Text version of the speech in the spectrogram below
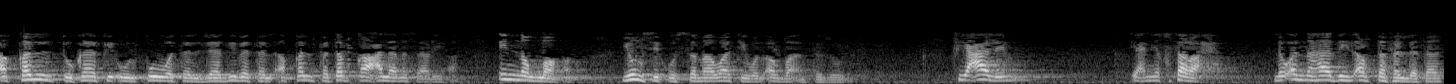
أقل تكافئ القوة الجاذبة الأقل فتبقى على مسارها. إن الله يمسك السماوات والأرض أن تزولا في عالم يعني اقترح لو أن هذه الأرض تفلتت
